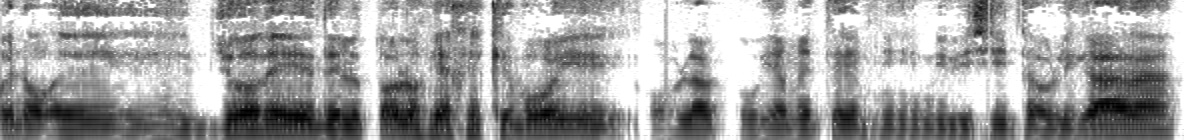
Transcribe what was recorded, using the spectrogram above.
Bueno, eh, yo de, todos los viajes que voy, obviamente es mi, visita obligada,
